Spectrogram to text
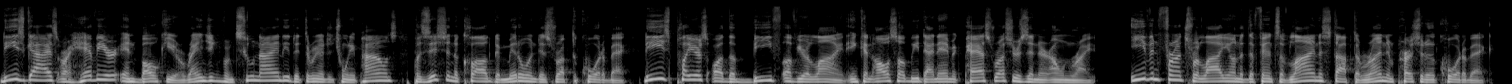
These guys are heavier and bulkier, ranging from 290 to 320 pounds, positioned to clog the middle and disrupt the quarterback. These players are the beef of your line and can also be dynamic pass rushers in their own right. Even fronts rely on the defensive line to stop the run and pressure the quarterback.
